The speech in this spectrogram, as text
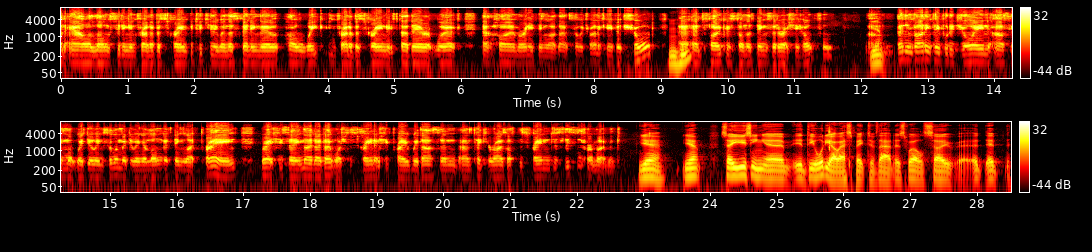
an hour long sitting in front of a screen, particularly when they're spending their whole week in front of a screen if they're there at work, at home, or anything like that. So we're trying to keep it short mm-hmm. and, and, focused on the things that are actually helpful. Um, yeah. And inviting people to join us in what we're doing. So when we're doing a longer thing like praying, we're actually saying, no, no, don't watch the screen. Actually pray with us and take your eyes off the screen and just listen for a moment. Yeah, yeah. So using uh, the audio aspect of that as well. So uh, it,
